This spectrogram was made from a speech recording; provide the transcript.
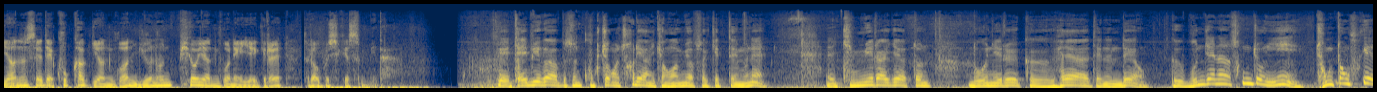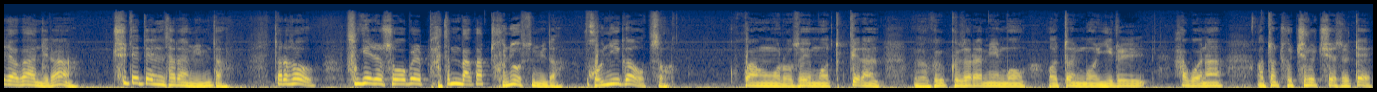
연세대 국학연구원 윤훈표 연구원의 얘기를 들어보시겠습니다. 그 대비가 무슨 국정을 처리한 경험이 없었기 때문에 긴밀하게 어떤 논의를 그 해야 되는데요. 그 문제는 성종이 정통 후계자가 아니라 추대된 사람입니다. 따라서 후계자 수업을 받은 바가 전혀 없습니다. 권위가 없어. 국왕으로서의 뭐 특별한 어, 그, 그 사람이 뭐 어떤 뭐 일을 하거나 어떤 조치를 취했을 때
